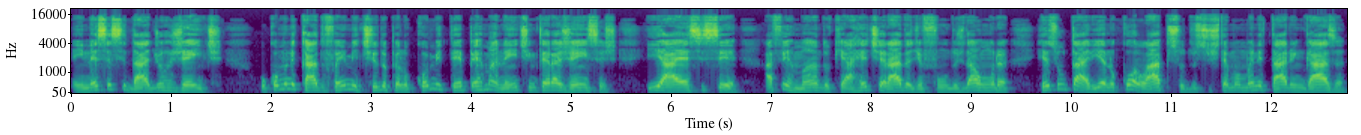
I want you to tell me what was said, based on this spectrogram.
em necessidade urgente, o comunicado foi emitido pelo Comitê Permanente Interagências, IASC, afirmando que a retirada de fundos da UNRWA resultaria no colapso do sistema humanitário em Gaza,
